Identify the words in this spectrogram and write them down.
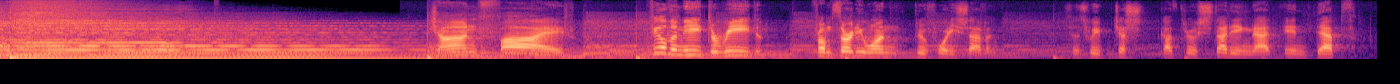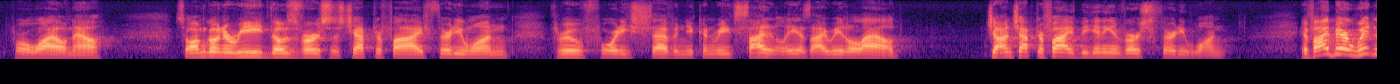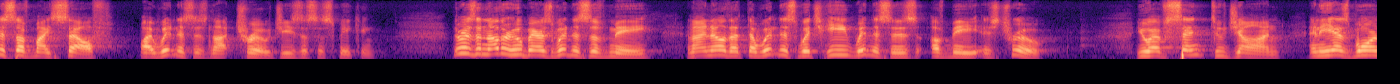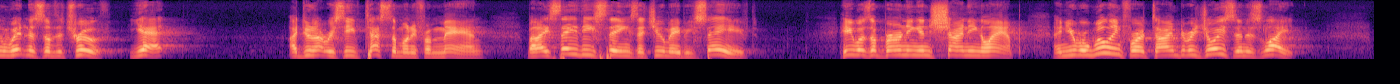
John 5. Feel the need to read from 31 through 47, since we've just got through studying that in depth for a while now. So I'm going to read those verses, chapter 5, 31 through 47. You can read silently as I read aloud. John chapter 5, beginning in verse 31. If I bear witness of myself, my witness is not true. Jesus is speaking. There is another who bears witness of me, and I know that the witness which he witnesses of me is true. You have sent to John, and he has borne witness of the truth. Yet, I do not receive testimony from man, but I say these things that you may be saved. He was a burning and shining lamp, and you were willing for a time to rejoice in his light.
